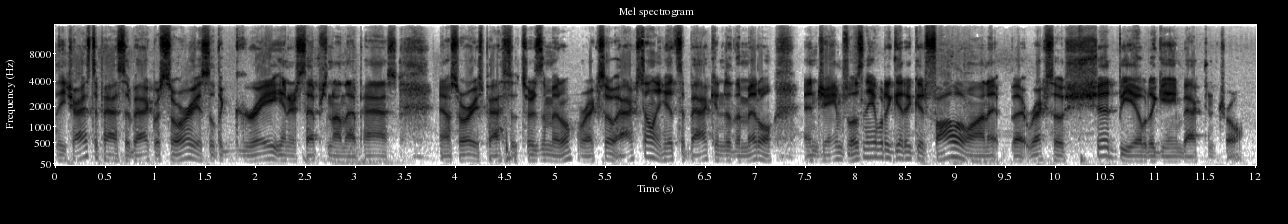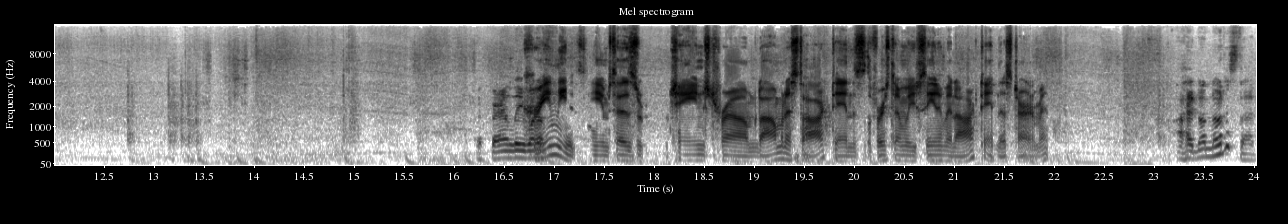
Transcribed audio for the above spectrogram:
He tries to pass it back, but Sorius with a great interception on that pass. Now Sorius passes it towards the middle. Rexo accidentally hits it back into the middle, and James wasn't able to get a good follow on it, but Rexo should be able to gain back control. Apparently, Creamy, it seems, has changed from Dominus to Octane. This is the first time we've seen him in Octane this tournament. I had not noticed that.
